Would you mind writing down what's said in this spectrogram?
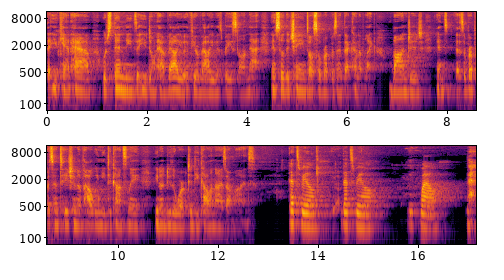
that you can't have, which then means that you don't have value if your value is based on that. And so the chains also represent that kind of like bondage and as a representation of how we need to constantly, you know, do the work to decolonize our minds. That's real. That's real. Wow.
